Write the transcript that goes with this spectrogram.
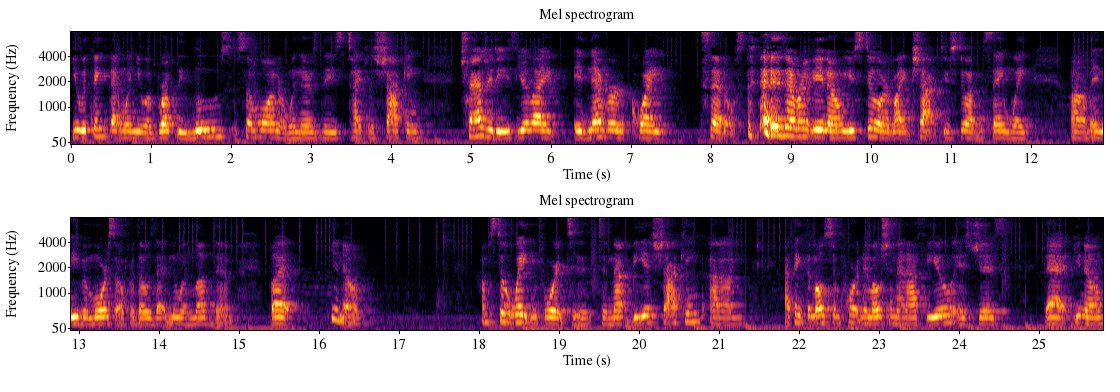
you would think that when you abruptly lose someone or when there's these types of shocking tragedies, you're like, it never quite settles. it never, you know, you still are like shocked. You still have the same weight. Um, and even more so for those that knew and loved them. But, you know, I'm still waiting for it to, to not be as shocking. Um, I think the most important emotion that I feel is just that, you know,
